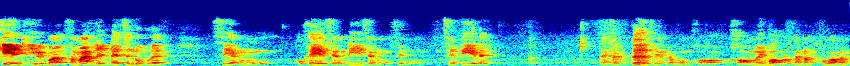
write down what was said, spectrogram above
เกณฑ์ที่แบบว่าสามารถเล่นได้สนุกเลย เสียงโอเค เสียงดีเสียงเสียงเสียงดีเลย แต่คาแรคเตอร์เสียงนะผมขอขอไม่บอกแล้วกันนะเพราะว่ามัน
